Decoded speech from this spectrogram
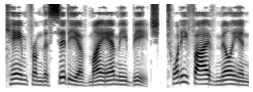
came from the city of Miami Beach, $25 million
